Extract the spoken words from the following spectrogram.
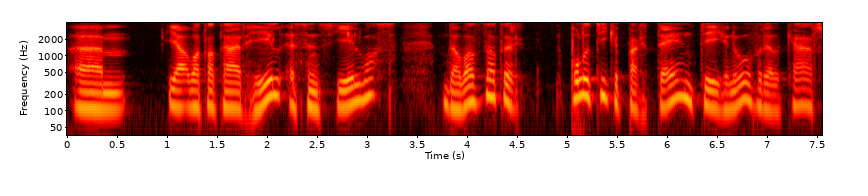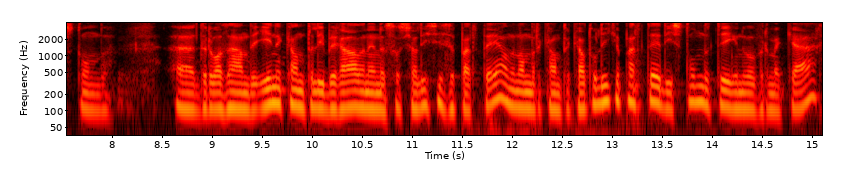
ehm, ja, wat dat daar heel essentieel was, dat was dat er politieke partijen tegenover elkaar stonden. Uh, er was aan de ene kant de Liberalen en de Socialistische Partij, aan de andere kant de Katholieke Partij, die stonden tegenover elkaar.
